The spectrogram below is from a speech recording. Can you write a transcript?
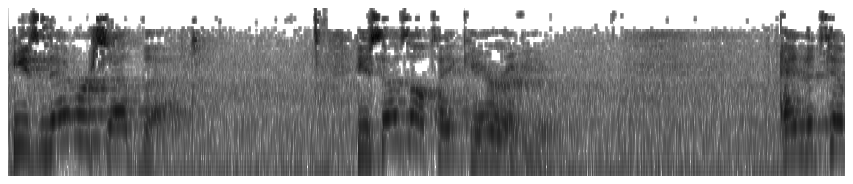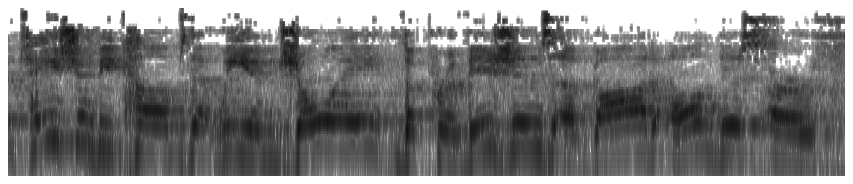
He's never said that. He says, I'll take care of you. And the temptation becomes that we enjoy the provisions of God on this earth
